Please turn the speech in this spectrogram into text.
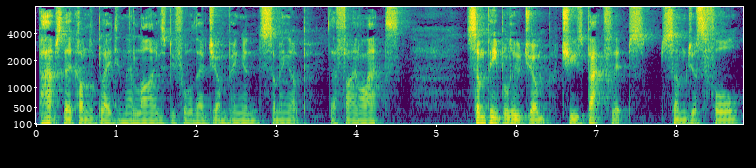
Perhaps they're contemplating their lives before they're jumping and summing up their final acts. Some people who jump choose backflips, some just fall,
